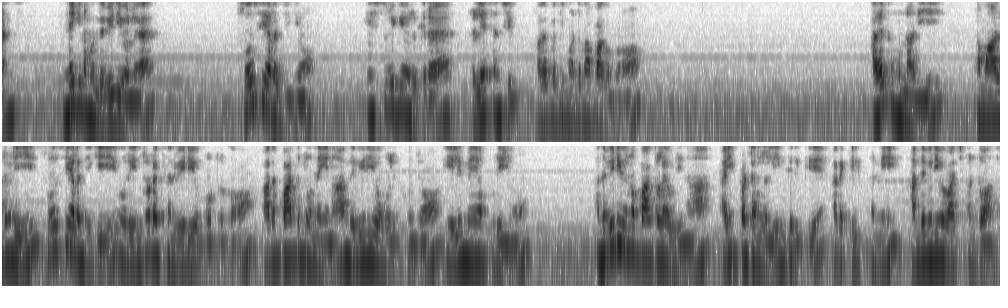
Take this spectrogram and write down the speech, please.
ஃப்ரெண்ட்ஸ் இன்றைக்கி நம்ம இந்த வீடியோவில் சோசியாலஜிக்கும் ஹிஸ்டரிக்கும் இருக்கிற ரிலேஷன்ஷிப் அதை பற்றி மட்டும்தான் பார்க்க போகிறோம் அதுக்கு முன்னாடி நம்ம ஆல்ரெடி சோசியாலஜிக்கு ஒரு இன்ட்ரோடக்ஷன் வீடியோ போட்டிருக்கோம். அதை பார்த்துட்டு வந்தீங்கன்னா அந்த வீடியோ உங்களுக்கு கொஞ்சம் எளிமையாக புரியும். அந்த வீடியோ இன்னும் பார்க்கல அப்படின்னா ஐ பட்டனில் லிங்க் இருக்குது அதை கிளிக் பண்ணி அந்த வீடியோ வாட்ச் பண்ணிட்டு வாங்க.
